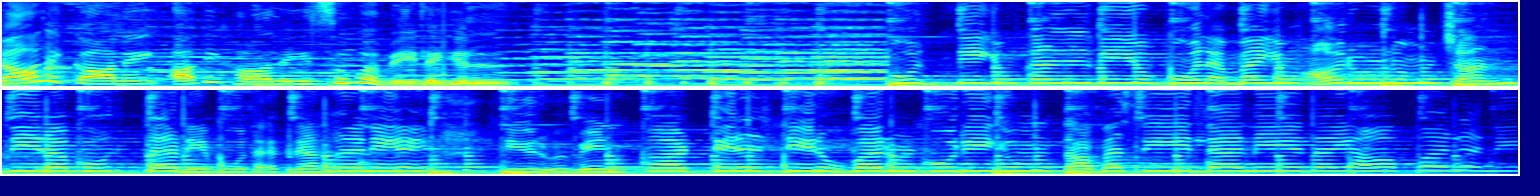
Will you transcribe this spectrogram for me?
நாளை காலை அதிகாலை சுப வேளையில். புத்தியும் கல்வியும் புலமையும் அருளும் சந்திர புத்தரி புத கிரகனே திருவெண்காட்டில் திருவருள் புரியும் தபசீலனே தயாபரனே.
